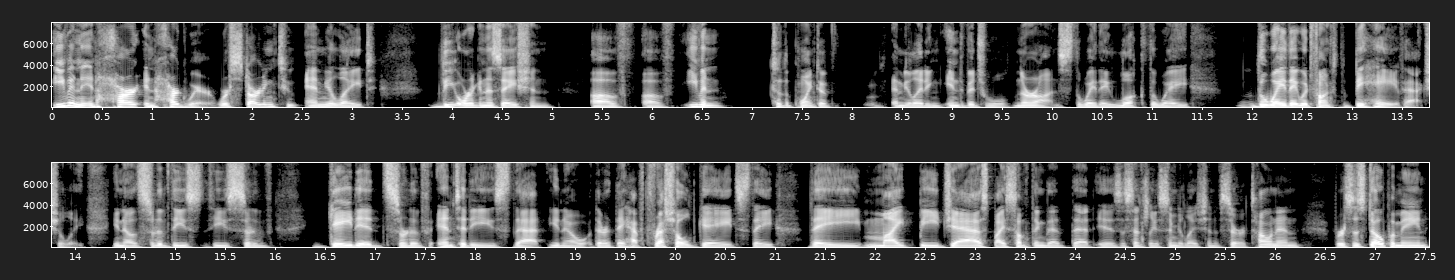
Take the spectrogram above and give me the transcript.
even in hard in hardware. We're starting to emulate the organization of of even to the point of emulating individual neurons, the way they look, the way the way they would function behave actually you know sort of these these sort of gated sort of entities that you know they they have threshold gates they they might be jazzed by something that that is essentially a simulation of serotonin versus dopamine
